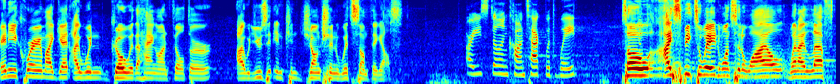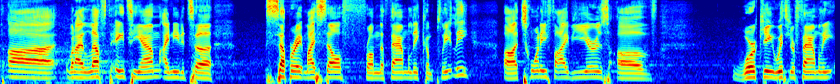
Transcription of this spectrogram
any aquarium I get, I wouldn't go with a hang on filter. I would use it in conjunction with something else. Are you still in contact with Wade? So I speak to Wade once in a while. When I left, uh, when I left ATM, I needed to separate myself from the family completely. Uh, 25 years of working with your family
